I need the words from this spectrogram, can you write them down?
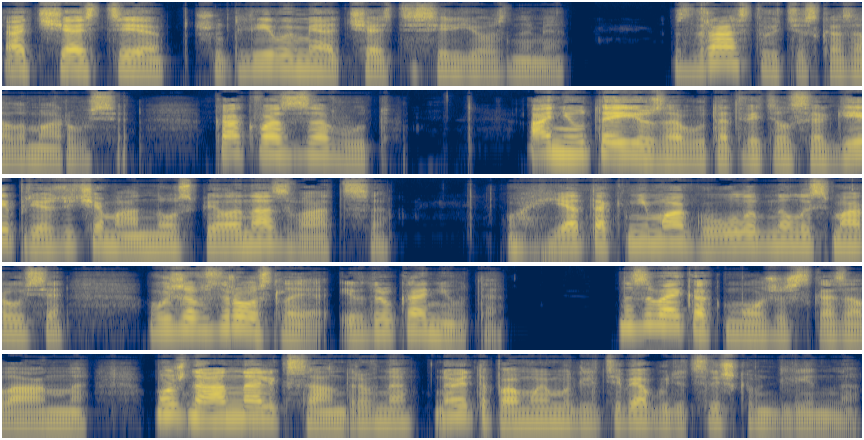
отчасти шутливыми, отчасти серьезными. «Здравствуйте», — сказала Маруся. «Как вас зовут?» «Анюта ее зовут», — ответил Сергей, прежде чем Анна успела назваться. «Ой, я так не могу», — улыбнулась Маруся. «Вы же взрослая, и вдруг Анюта». «Называй как можешь», — сказала Анна. «Можно Анна Александровна, но это, по-моему, для тебя будет слишком длинно».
